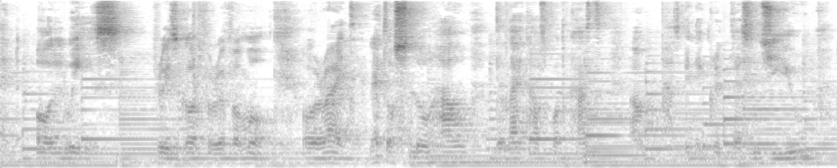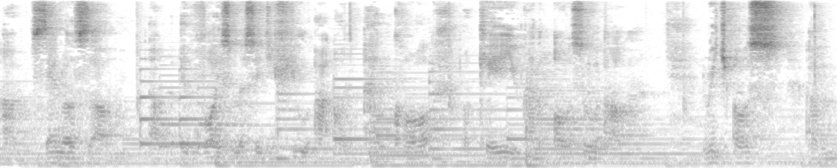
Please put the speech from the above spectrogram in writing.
and always. Praise God forevermore. All right, let us know how the Lighthouse podcast um, has been a great blessing to you. Um, send us um, a voice message if you are on Anchor. Okay, you can also um, reach us um,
